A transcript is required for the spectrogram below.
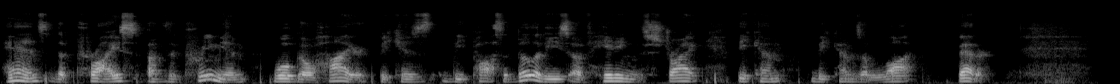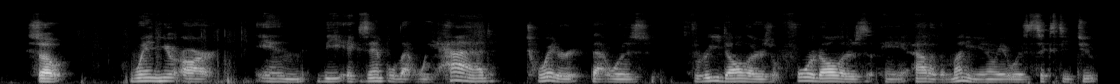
Hence, the price of the premium will go higher because the possibilities of hitting the strike become becomes a lot better. So when you are in the example that we had, Twitter, that was three dollars or four dollars out of the money you know it was 62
